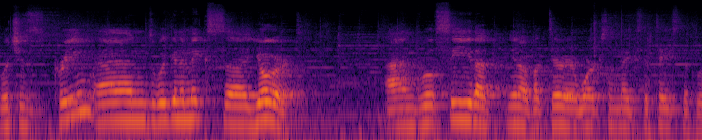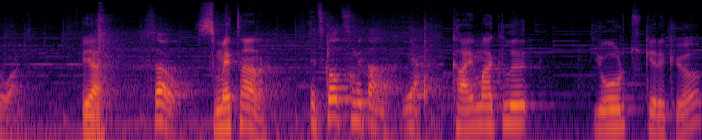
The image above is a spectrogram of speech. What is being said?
which is cream, and we're gonna mix uh, yogurt, and we'll see that you know bacteria works and makes the taste that we want. Yeah. So Smetana. it's called smetana, yeah. Kaymaklı yoğurt gerekiyor.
